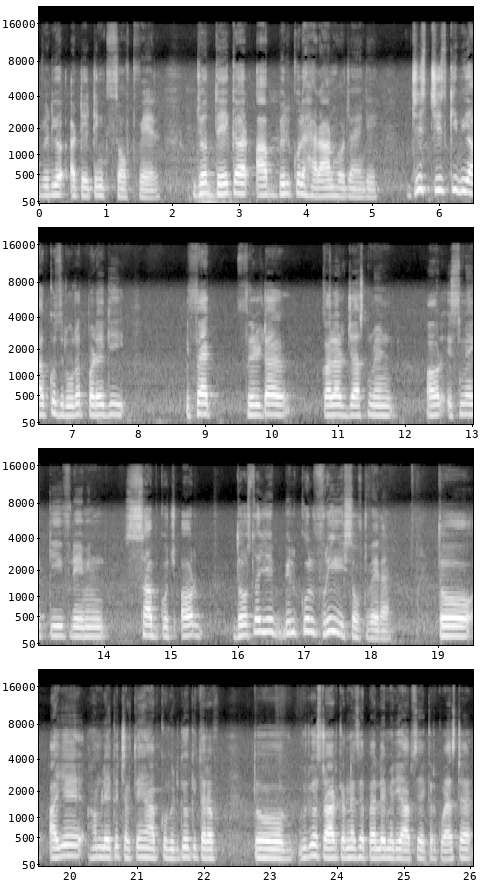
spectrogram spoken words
वीडियो एडिटिंग सॉफ्टवेयर जो देखकर आप बिल्कुल हैरान हो जाएँगे। जिस चीज़ की भी आपको ज़रूरत पड़ेगी इफ़ेक्ट फ़िल्टर कलर एडजस्टमेंट और इसमें की फ्रेमिंग सब कुछ। और दोस्तों, ये बिल्कुल फ्री सॉफ्टवेयर है। तो आइए हम लेकर चलते हैं आपको वीडियो की तरफ़। तो वीडियो स्टार्ट करने से पहले मेरी आपसे एक रिक्वेस्ट है।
